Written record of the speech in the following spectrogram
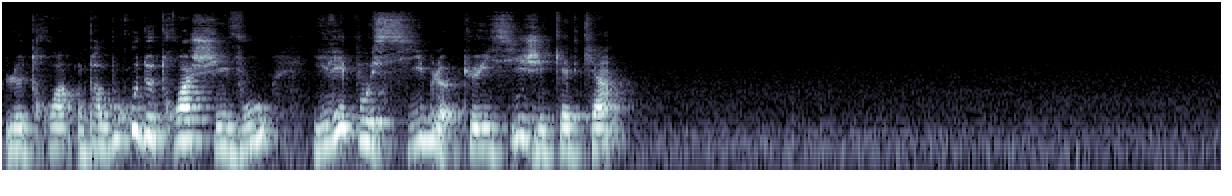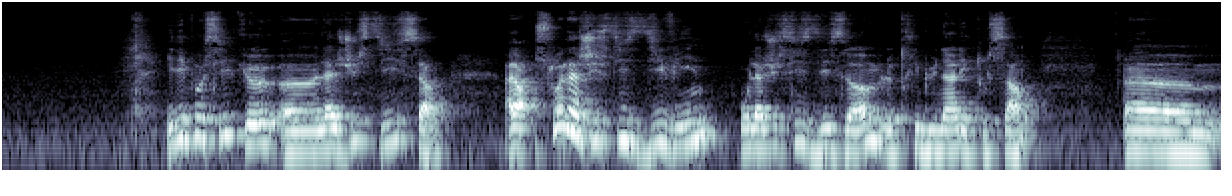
Le 3, on parle beaucoup de 3 chez vous. Il est possible que ici, j'ai quelqu'un il est possible que euh, la justice, alors soit la justice divine ou la justice des hommes, le tribunal et tout ça, euh,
